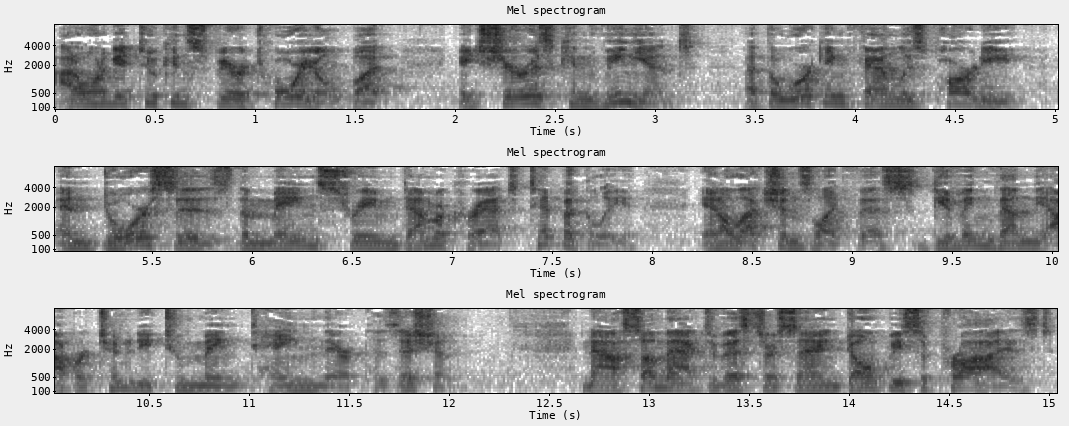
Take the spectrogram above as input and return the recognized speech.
I don't want to get too conspiratorial, but it sure is convenient that the Working Families Party endorses the mainstream Democrat typically in elections like this, giving them the opportunity to maintain their position. Now, some activists are saying don't be surprised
